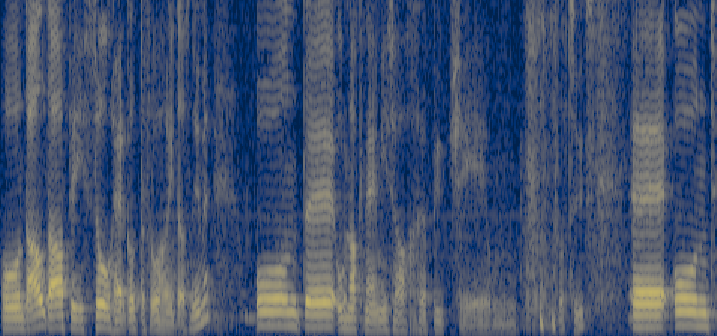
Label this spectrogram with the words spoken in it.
Und all das bin ich so, Herrgott, froh habe ich das nicht mehr. Und äh, unangenehme Sachen, Budget und, und so Zeugs. Äh, und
